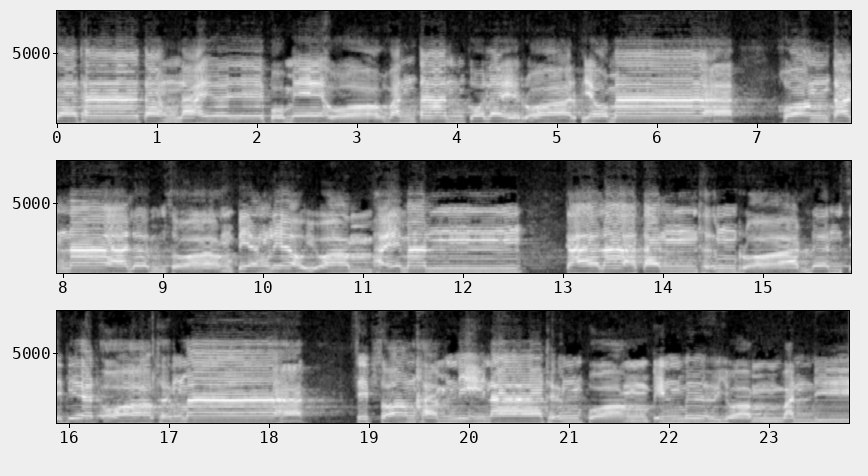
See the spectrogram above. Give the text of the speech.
สาธาตั้งหลายเอ้ยปอแม่ออกวันตันก็ไล่รอดเพียวมาควางตันหน้าเริ่มสว่างเปียงแล้วยอมไผมัน กาลาตันถึงรอดเลื่อนสิบเอ็ดออกถึงมาสิบสองคำนี่นาถึงป่วงป็นมือยอมวันดี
